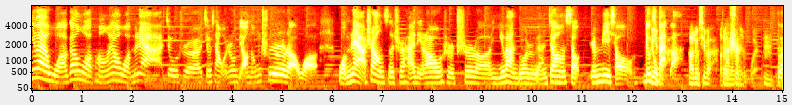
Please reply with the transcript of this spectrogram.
因为我跟我朋友，我们俩就是就像我这种比较能吃的，我我们俩上次吃海底捞是吃了一万多日元，将小人民币小六七百吧。啊六七百，啊那是挺贵。嗯对，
